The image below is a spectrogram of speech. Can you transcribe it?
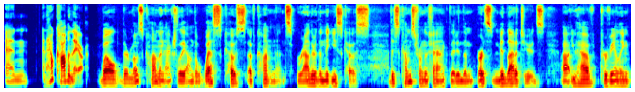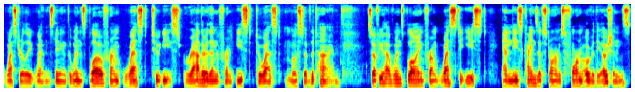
and, and how common they are? Well, they're most common actually on the west coasts of continents rather than the east coasts. This comes from the fact that in the Earth's mid latitudes, uh, you have prevailing westerly winds, meaning that the winds blow from west to east rather than from east to west most of the time. So if you have winds blowing from west to east and these kinds of storms form over the oceans,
